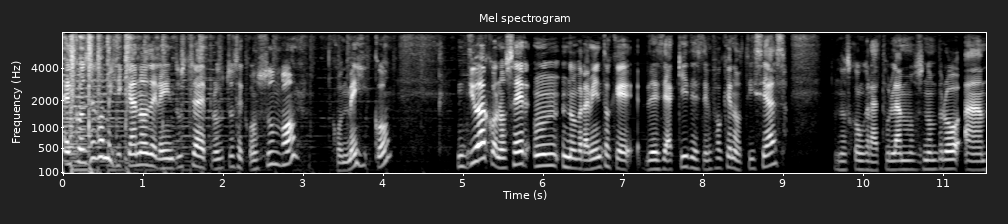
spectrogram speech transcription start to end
El Consejo Mexicano de la Industria de Productos de Consumo, con México, dio a conocer un nombramiento que desde aquí, desde Enfoque Noticias, nos congratulamos. Nombró a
